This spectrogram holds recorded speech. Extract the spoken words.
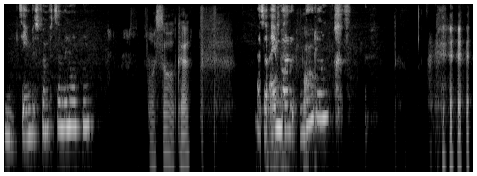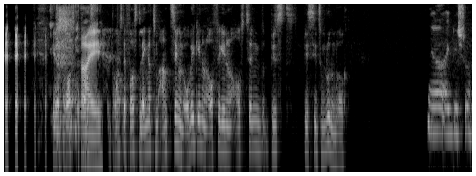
10 hm, bis 15 Minuten. Ach so, okay. Also einmal nudeln. Ja, du, brauchst fast, du brauchst ja fast länger zum Anziehen und runtergehen und aufgehen und ausziehen, bis, bis sie zum Nudeln braucht. Ja, eigentlich schon.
